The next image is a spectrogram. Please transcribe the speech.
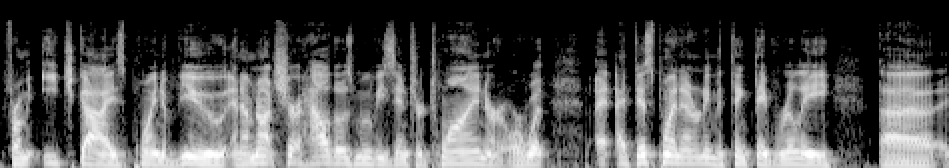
from each guy's point of view. And I'm not sure how those movies intertwine or, or what. At at this point, I don't even think they've really uh,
